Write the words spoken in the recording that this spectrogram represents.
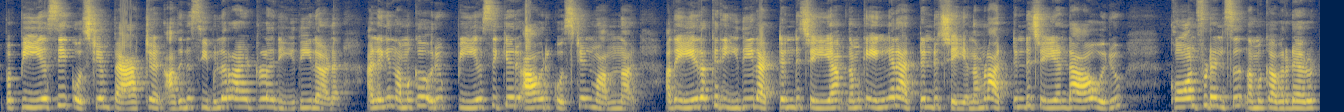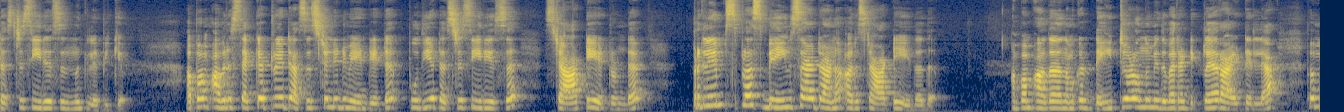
അപ്പോൾ P S C question pattern അതിന് സിമിലർ ആയിട്ടുള്ള രീതിയിലാണ്. അല്ലെങ്കിൽ നമുക്ക് ഒരു പി എസ് സിക്ക് ഒരു ആ ഒരു ക്വസ്റ്റ്യൻ വന്നാൽ അത് ഏതൊക്കെ രീതിയിൽ അറ്റൻഡ് ചെയ്യാം നമുക്ക് എങ്ങനെ അറ്റൻഡ് ചെയ്യാം നമ്മൾ അറ്റൻഡ് ചെയ്യേണ്ട ആ ഒരു കോൺഫിഡൻസ് നമുക്ക് അവരുടെ ആ ഒരു ടെസ്റ്റ് സീരീസിൽ നിന്ന് ലഭിക്കും. അപ്പം അവർ സെക്രട്ടേറിയറ്റ് അസിസ്റ്റന്റിന് വേണ്ടിയിട്ട് പുതിയ ടെസ്റ്റ് സീരീസ് സ്റ്റാർട്ട് ചെയ്തിട്ടുണ്ട്. പ്രിലിംസ് പ്ലസ് മെയിൻസ് ആയിട്ടാണ് അവർ സ്റ്റാർട്ട് ചെയ്തത്. അപ്പം അത് നമുക്ക് ഡേറ്റുകളൊന്നും ഇതുവരെ ഡിക്ലെയർ ആയിട്ടില്ല. അപ്പം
